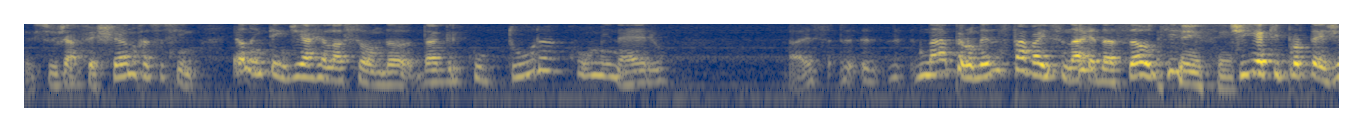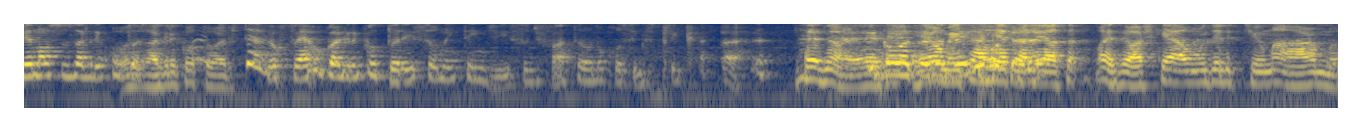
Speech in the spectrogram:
isso já fechando o raciocínio, eu não entendi a relação da, da agricultura com o minério. Na- pelo menos estava isso na redação, que Sim, sim. tinha que proteger nossos agricultores. Os agricultores. Ver o ferro com a agricultura? Isso eu não entendi. Isso de fato eu não consigo explicar. É, não, é, realmente a louca, né? retaliação. Mas eu acho que é onde ele tinha uma arma.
